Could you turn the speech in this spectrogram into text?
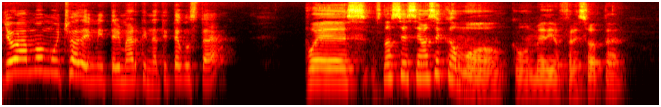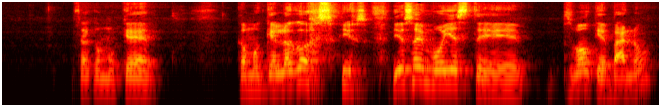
yo amo mucho a Dimitri Martín. ¿A ti te gusta? Pues, no sé, se me hace como, como medio fresota. O sea, como que, como que luego yo, yo soy muy, este, supongo que vano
